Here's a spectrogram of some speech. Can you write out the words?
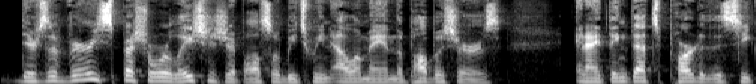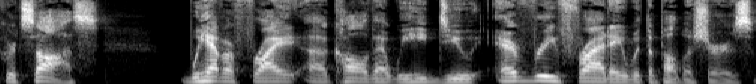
there's a very special relationship also between LMA and the publishers. And I think that's part of the secret sauce. We have a Friday uh, call that we do every Friday with the publishers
